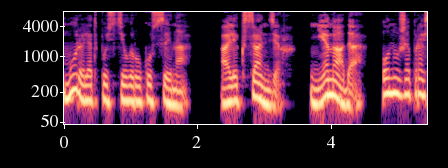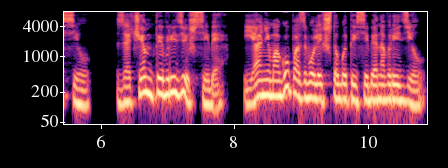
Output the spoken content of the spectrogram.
Морель отпустил руку сына. «Александр, не надо!» Он уже просил. «Зачем ты вредишь себе? Я не могу позволить, чтобы ты себе навредил».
